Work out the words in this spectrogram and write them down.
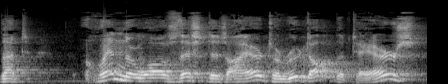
that when there was this desire to root up the tares,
